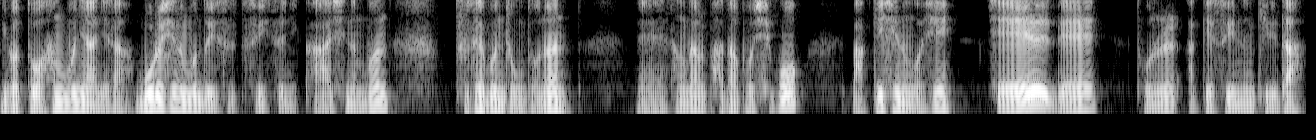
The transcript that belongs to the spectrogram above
이것도 한 분이 아니라 모르시는 분도 있을 수 있으니까 아시는 분 두세 분 정도는 예, 상담을 받아보시고 맡기시는 것이 제일 내 돈을 아낄 수 있는 길이다.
